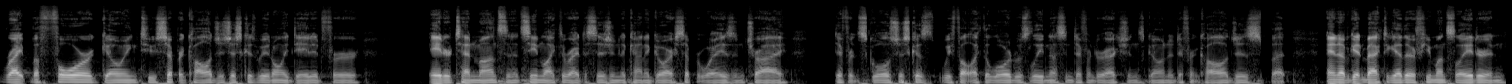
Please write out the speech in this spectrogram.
right before going to separate colleges, just because we had only dated for eight or ten months, and it seemed like the right decision to kind of go our separate ways and try different schools, just because we felt like the Lord was leading us in different directions, going to different colleges. But ended up getting back together a few months later, and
